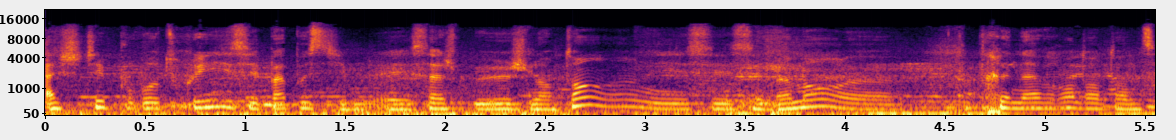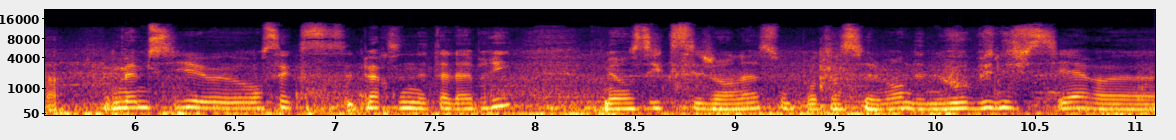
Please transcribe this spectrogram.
acheter pour autrui, c'est pas possible ça je, je l'entends, hein, mais c'est vraiment euh, très navrant d'entendre ça. Même si euh, on sait que personne n'est à l'abri, mais on se dit que ces gens-là sont potentiellement des nouveaux bénéficiaires euh,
